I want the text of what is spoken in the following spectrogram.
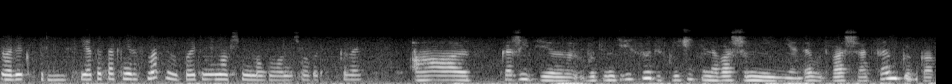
человек-приз. Я это так не рассматриваю, поэтому вообще не могу вам ничего сказать. А скажите, вот интересует исключительно ваше мнение, да, вот ваша оценка как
